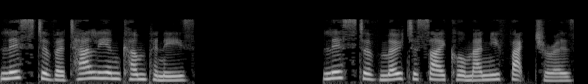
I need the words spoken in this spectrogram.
List of Italian companies List of motorcycle manufacturers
